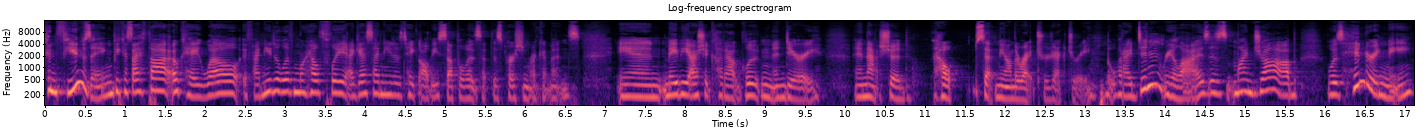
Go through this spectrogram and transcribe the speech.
confusing because I thought, okay, well, if I need to live more healthfully, I guess I need to take all these supplements that this person recommends. And maybe I should cut out gluten and dairy, and that should help set me on the right trajectory. But what I didn't realize is my job was hindering me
